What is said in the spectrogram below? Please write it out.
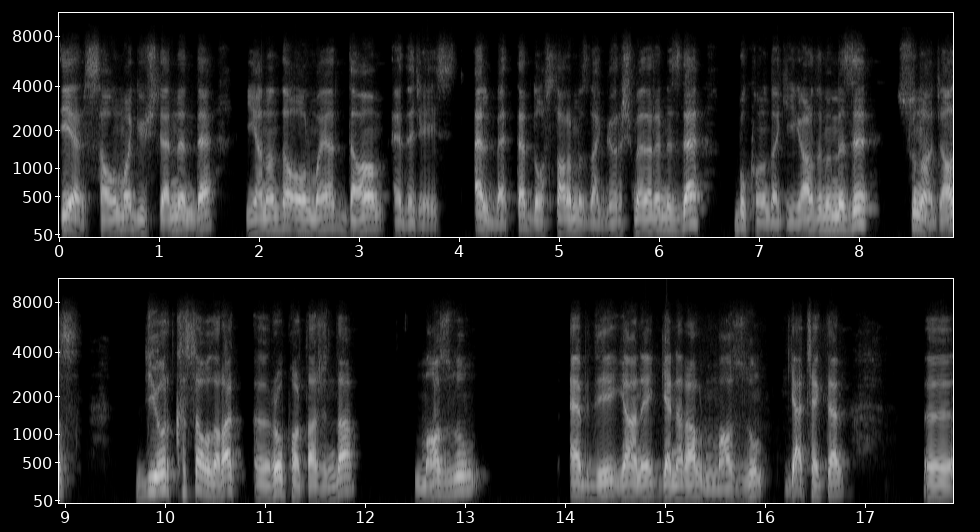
diğer savunma güçlerinin de yanında olmaya devam edeceğiz. Elbette dostlarımızla görüşmelerimizde bu konudaki yardımımızı sunacağız diyor kısa olarak e, röportajında Mazlum Ebdi yani General Mazlum gerçekten e,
